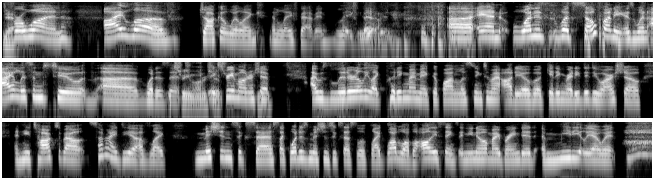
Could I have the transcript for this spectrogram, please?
Yeah. For one, I love Jocko Willink and Leif Babin. Leif Yeah. Uh, and one is what's so funny is when I listened to uh, what is it? Extreme ownership. Extreme ownership. I was literally like putting my makeup on, listening to my audiobook, getting ready to do our show, and he talked about some idea of like mission success, like what does mission success look like, blah blah blah, all these things. And you know what my brain did? Immediately, I went.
